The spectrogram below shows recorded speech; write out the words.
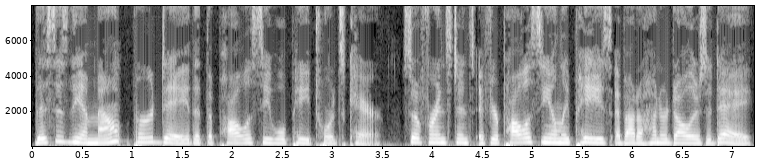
This is the amount per day that the policy will pay towards care. So, for instance, if your policy only pays about $100 a day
